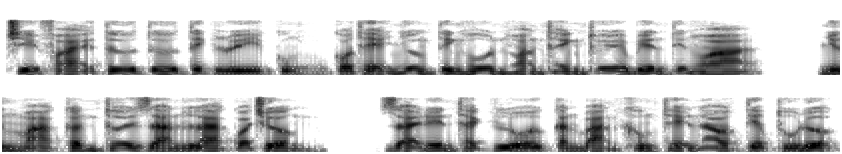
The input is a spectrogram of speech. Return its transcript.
chỉ phải từ từ tích lũy cũng có thể nhường tinh hồn hoàn thành thuế biến tiến hóa, nhưng mà cần thời gian là quá trưởng, dài đến thạch lỗi căn bản không thể nào tiếp thu được.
